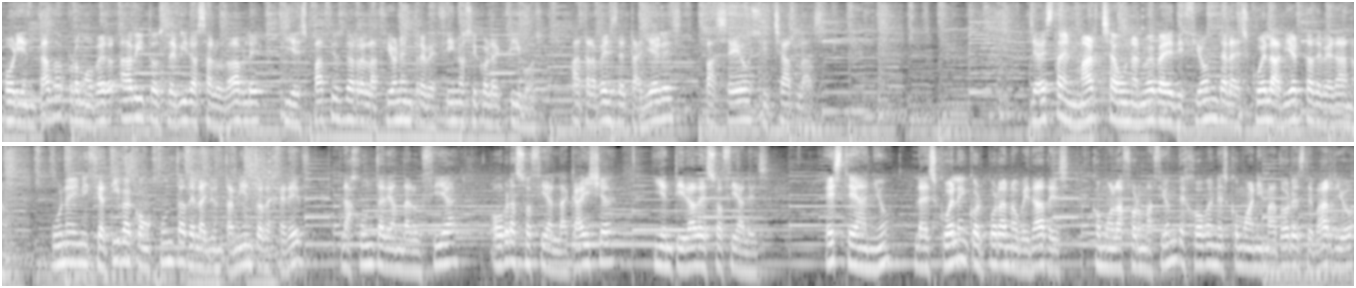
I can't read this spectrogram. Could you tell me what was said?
orientado a promover hábitos de vida saludable y espacios de relación entre vecinos y colectivos, a través de talleres, paseos y charlas. Ya está en marcha una nueva edición de la Escuela Abierta de Verano, una iniciativa conjunta del Ayuntamiento de Jerez, la Junta de Andalucía, Obra Social La Caixa y entidades sociales. Este año, la escuela incorpora novedades como la formación de jóvenes como animadores de barrio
